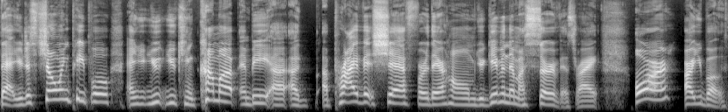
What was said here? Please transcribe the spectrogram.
that you're just showing people and you you, you can come up and be a, a, a private chef for their home. You're giving them a service right Or are you both?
